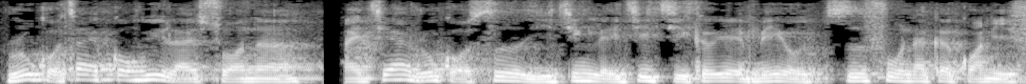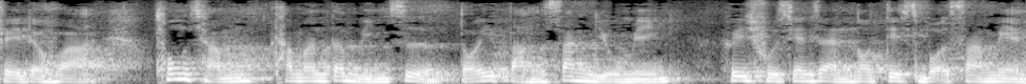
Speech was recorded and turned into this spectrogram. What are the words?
如果在公寓来说呢，买家如果是已经累计几个月没有支付那个管理费的话，通常他们的名字都会榜上有名，会出现在 notice board 上面。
